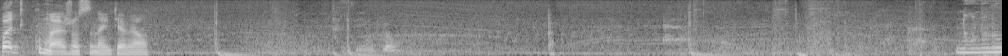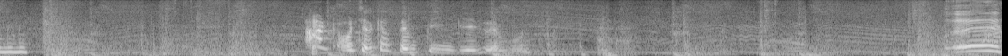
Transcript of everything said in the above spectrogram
Bă, cum ai ajuns înaintea mea? Simplu. Nu, nu, nu, nu, nu. Ah, că au încercat să te împing, ești nebun. E,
